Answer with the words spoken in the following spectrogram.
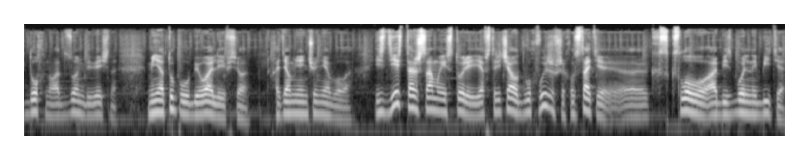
дохну от зомби вечно. Меня тупо убивали и все. Хотя у меня ничего не было. И здесь та же самая история. Я встречал двух выживших. Вот, кстати, э, к, к слову о бейсбольной бите.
